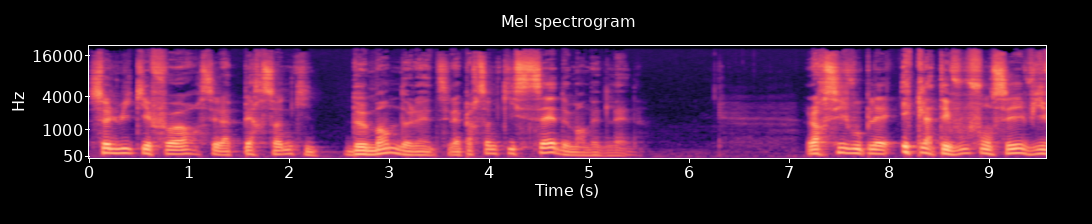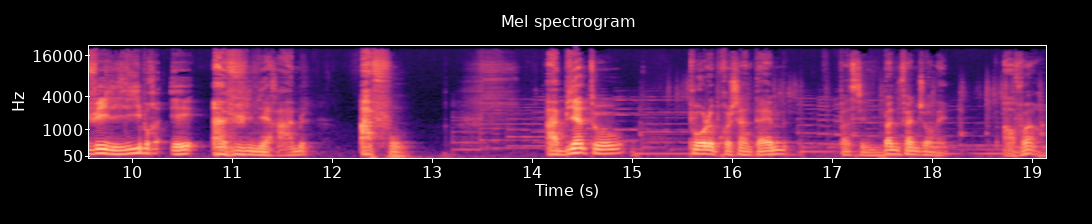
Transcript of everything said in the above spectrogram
Celui qui est fort, c'est la personne qui demande de l'aide, c'est la personne qui sait demander de l'aide. Alors s'il vous plaît, éclatez-vous, foncez, vivez libre et invulnérable, à fond. À bientôt pour le prochain thème. Passez une bonne fin de journée. Au revoir.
